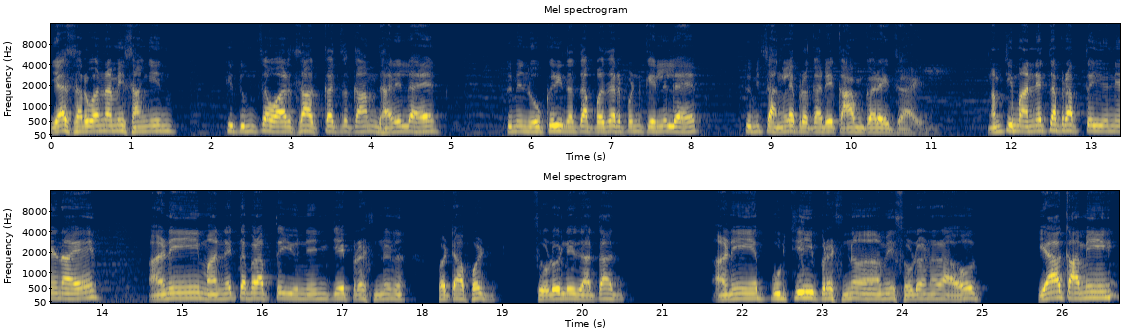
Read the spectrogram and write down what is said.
या सर्वांना मी सांगेन की तुमचं वारसा हक्काचं काम झालेलं आहे. तुम्ही नोकरीत आता पदार्पण केलेलं आहे. तुम्ही चांगल्या प्रकारे काम करायचं आहे. आमची मान्यताप्राप्त युनियन आहे. आणि मान्यताप्राप्त युनियनचे प्रश्न फटाफट सोडवले जातात. आणि पुढचे प्रश्न आम्ही सोडवणार आहोत. या कामी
